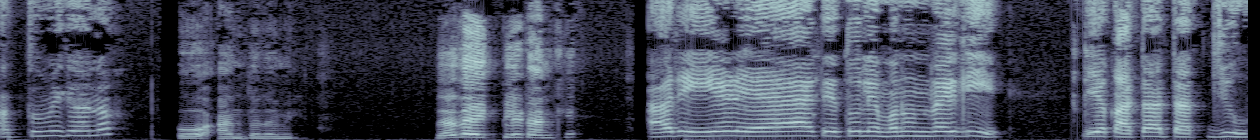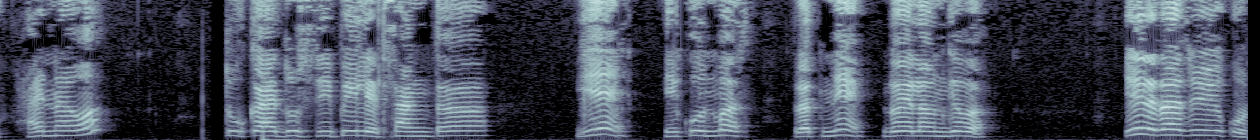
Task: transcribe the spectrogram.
आता तुम्ही घ्या ना. हो आणतो ना मी. दादा एक प्लेट आणखी. अरे येड्या ते तुले म्हणून राहिली. एका ताटात जीव. हाय ना व तू काय दुसरी पिलेट सांगत? ये इकून बस. रत्ने डोळे लावून घेवा. ये राजू इकून.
